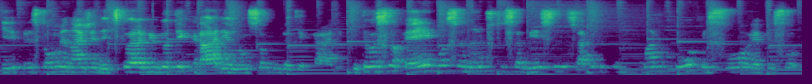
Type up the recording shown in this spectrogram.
Ele prestou homenagem, ele disse que eu era bibliotecária, eu não sou bibliotecária. Então, assim, é emocionante tu saber, assim, sabe, que marcou a pessoa, e a pessoa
